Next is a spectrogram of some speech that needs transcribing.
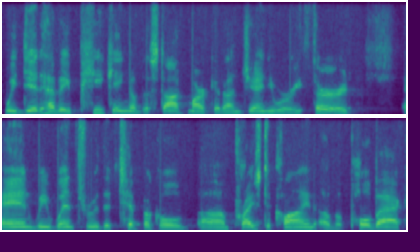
We did have a peaking of the stock market on January 3rd, and we went through the typical uh, price decline of a pullback,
